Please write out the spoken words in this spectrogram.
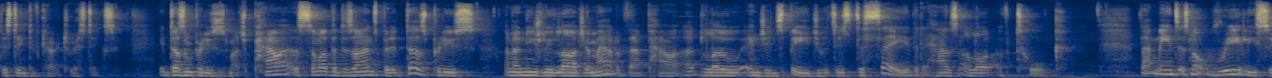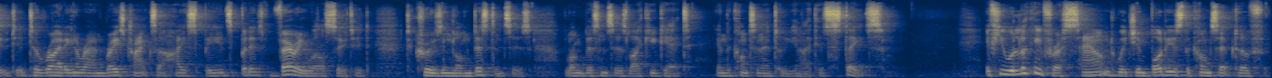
distinctive characteristics. It doesn't produce as much power as some other designs, but it does produce an unusually large amount of that power at low engine speed, which is to say that it has a lot of torque. That means it's not really suited to riding around racetracks at high speeds, but it's very well suited to cruising long distances, long distances like you get in the continental United States. If you were looking for a sound which embodies the concept of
